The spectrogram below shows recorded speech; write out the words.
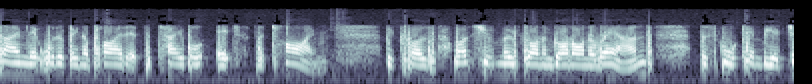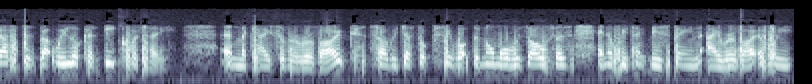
same that would have been applied at the table at the time. Because once you've moved on and gone on around, the score can be adjusted, but we look at equity in the case of a revoke. So we just look to see what the normal result is, and if we think there's been a revoke, if we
